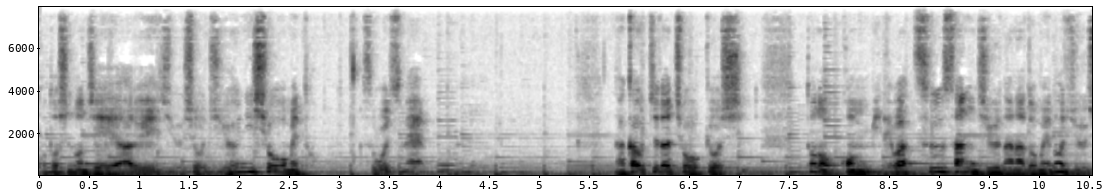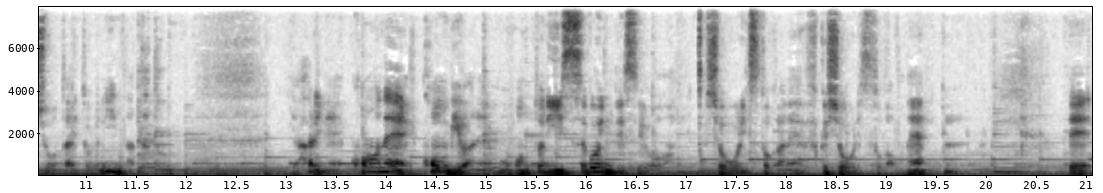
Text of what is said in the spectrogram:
今年の JRA 重賞12勝目と。すごいですね。中内田調教師とのコンビでは通算17度目の重賞タイトルになったと。やはりねこのねコンビはねもう本当にすごいんですよ。勝率とかね副勝率とかもね、うん、で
